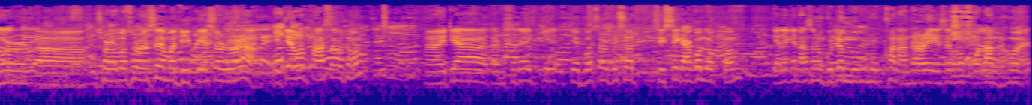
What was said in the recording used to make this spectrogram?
মোৰ আহ, ওঠৰ বছৰ হৈছে মই ডি পি এছৰ ল'ৰা এতিয়া মই পাছ আউট হ'ম আহ, এতিয়া তাৰপিছতে কেইবছৰ পিছত চিচিক আকৌ লগ পাম কেনেকৈ নাজানো গোটেই মুখ মুখখন আন্ধাৰ হৈ আছে মই ক'লা নহয়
